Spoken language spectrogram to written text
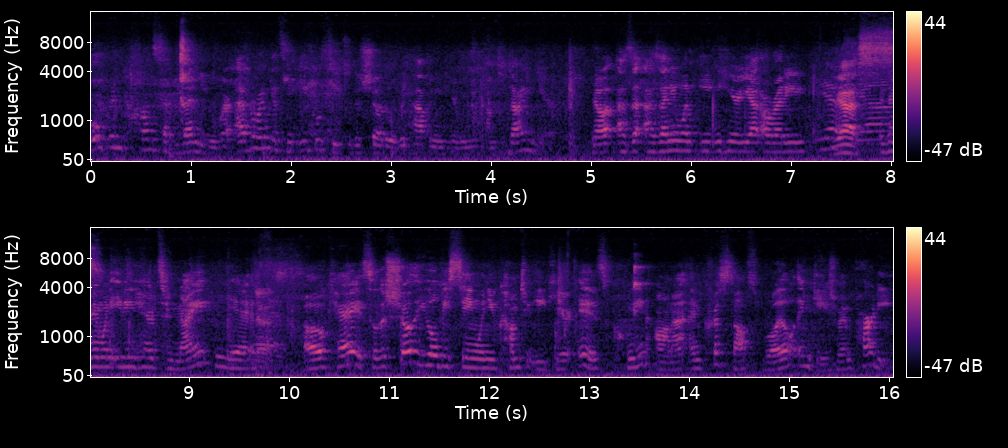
open concept venue where everyone gets an equal seat to the show that will be happening here when you come to dine here. Now, has, has anyone eaten here yet already? Yes. Is anyone eating here tonight? Yes. Okay, so the show that you'll be seeing when you come to eat here is Queen Anna and Kristoff's Royal Engagement Party.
